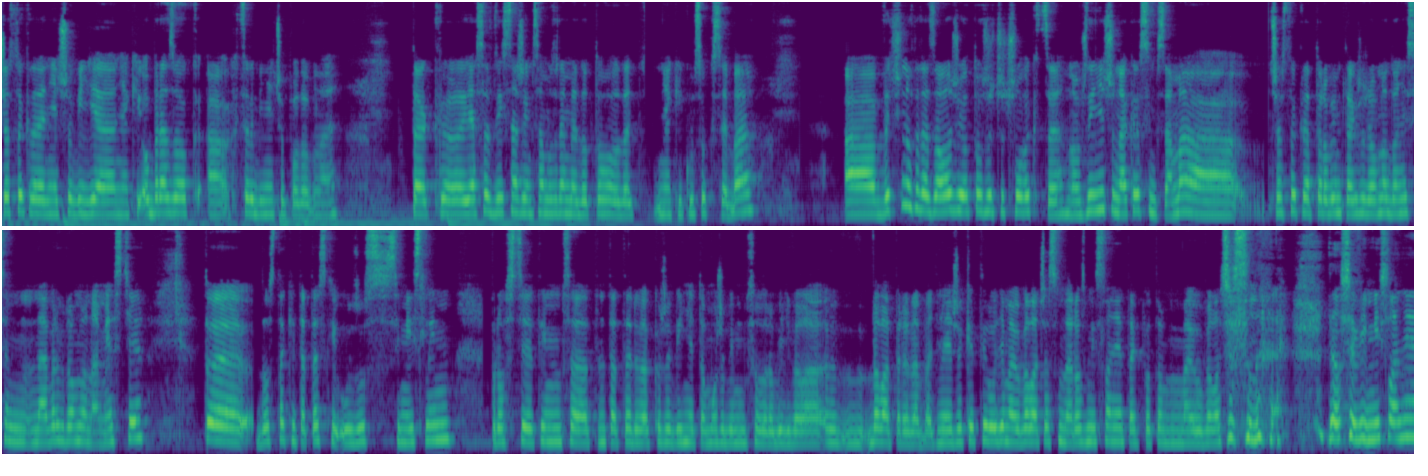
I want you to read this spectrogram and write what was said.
častokrát niečo vidia, nejaký obrazok a chceli by niečo podobné tak e, ja sa vždy snažím samozrejme do toho dať nejaký kúsok seba. A väčšinou teda záleží od toho, že čo človek chce. No vždy niečo nakreslím sama a častokrát to robím tak, že rovno donesem návrh rovno na mieste. To je dosť taký tatarský úzus, si myslím. Proste tým sa ten tatar akože vyhne tomu, že by musel robiť veľa, veľa prerábať. Hej, že keď tí ľudia majú veľa času na rozmýšľanie, tak potom majú veľa času na ďalšie vymýšľanie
